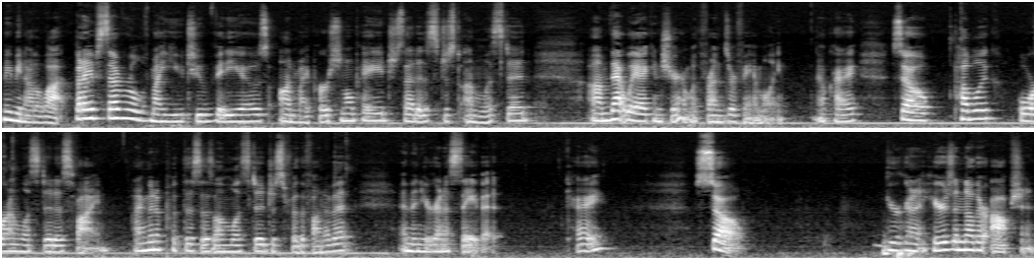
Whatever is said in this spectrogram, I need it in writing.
maybe not a lot, but I have several of my YouTube videos on my personal page that is just unlisted. Um, that way I can share them with friends or family. Okay, so public or unlisted is fine. I'm going to put this as unlisted just for the fun of it, and then you're going to save it. Okay, so you're going to, here's another option.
